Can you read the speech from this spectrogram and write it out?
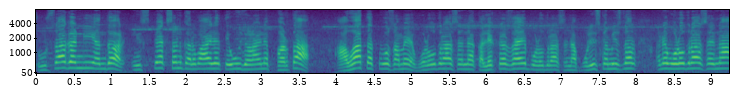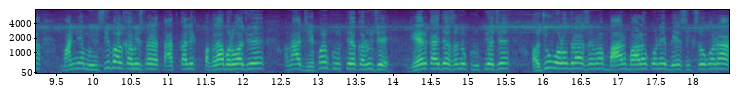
સુરસાગરની અંદર ઇન્સ્પેક્શન કરવા આવે તેવું જણાવીને ફરતા આવા તત્વો સામે વડોદરા શહેરના કલેક્ટર સાહેબ, વડોદરા શહેરના પોલીસ કમિશનર અને વડોદરા શહેરના માન્ય મ્યુનિસિપલ કમિશનરે તાત્કાલિક પગલાં ભરવા જોઈએ અને આ જે પણ કૃત્ય કર્યું છે, ગેરકાયદેસરનું કૃત્ય છે. હજુ વડોદરા શહેરમાં બાર બાળકોને, બે શિક્ષકોના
